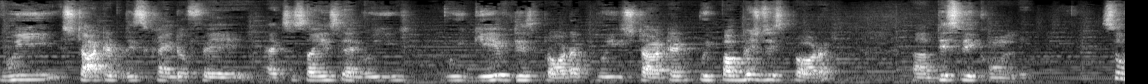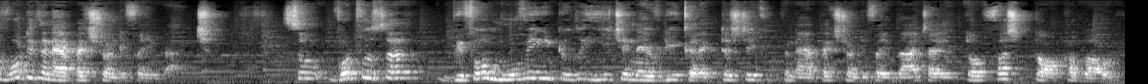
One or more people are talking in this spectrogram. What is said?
we started this kind of a exercise and we we gave this product we started we published this product uh, this week only. So what is an apex 25 batch? So what was the before moving into the each and every characteristic of an apex 25 batch i'll talk, first talk about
